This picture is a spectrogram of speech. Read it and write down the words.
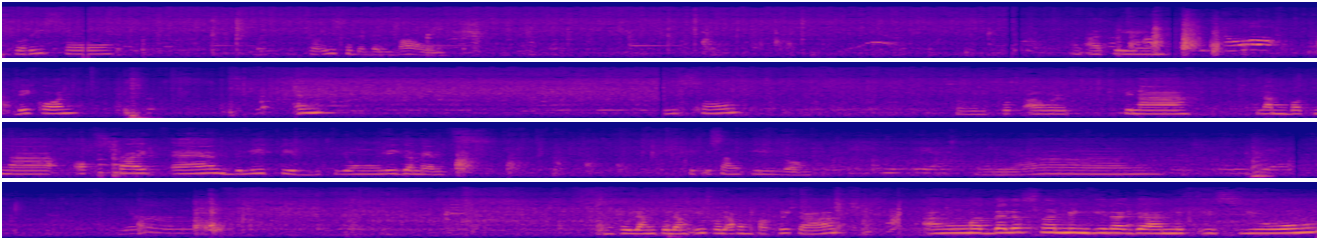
chorizo. Chorizo de Bilbao. Ang ating bacon. And chorizo. So we'll put our pinalambot na ox stripe and deleted yung ligaments. Tig isang kilo. Ayan. Yan. Ang kulang-kulang is wala akong paprika. Ang madalas namin ginagamit is yung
